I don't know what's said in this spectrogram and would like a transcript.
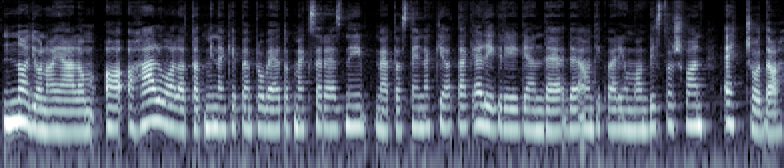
Nagyon ajánlom. A, a háló alattat mindenképpen próbáljátok megszerezni, mert azt tényleg kiadták elég régen, de, de antikváriumban biztos van. Egy csoda,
